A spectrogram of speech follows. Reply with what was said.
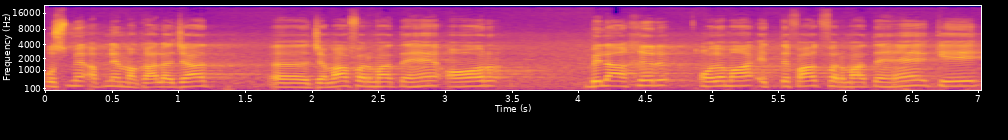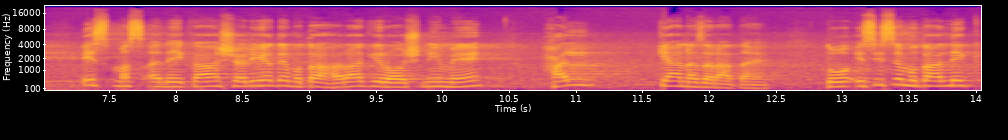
اس میں اپنے مقالہ جات جمع فرماتے ہیں اور بالآخر علماء اتفاق فرماتے ہیں کہ اس مسئلے کا شریعت متحرہ کی روشنی میں حل کیا نظر آتا ہے؟ تو اسی سے متعلق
